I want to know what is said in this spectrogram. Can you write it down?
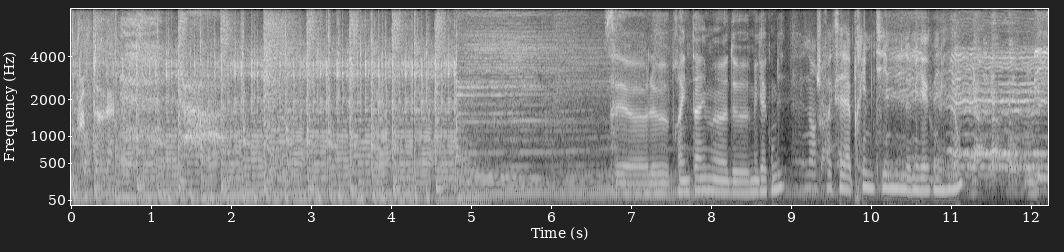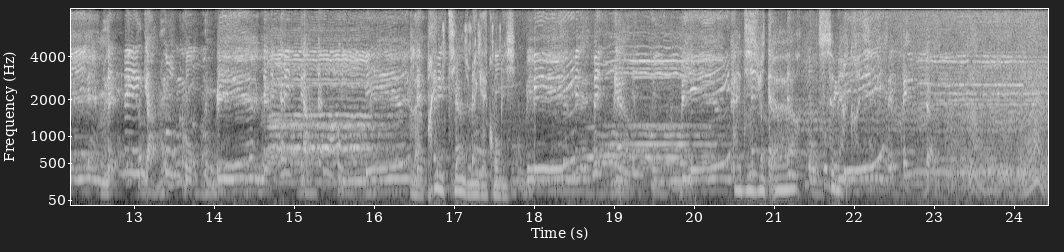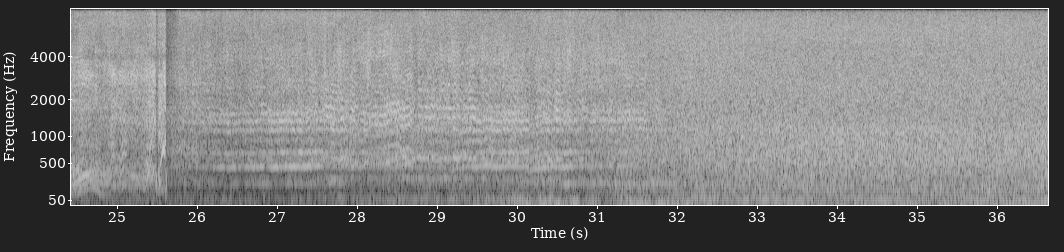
C'est euh, le prime time de Megacombi non, je crois que c'est la prime team de Megacombi, non? La prime team de Megacombi. À 18h ce mercredi.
